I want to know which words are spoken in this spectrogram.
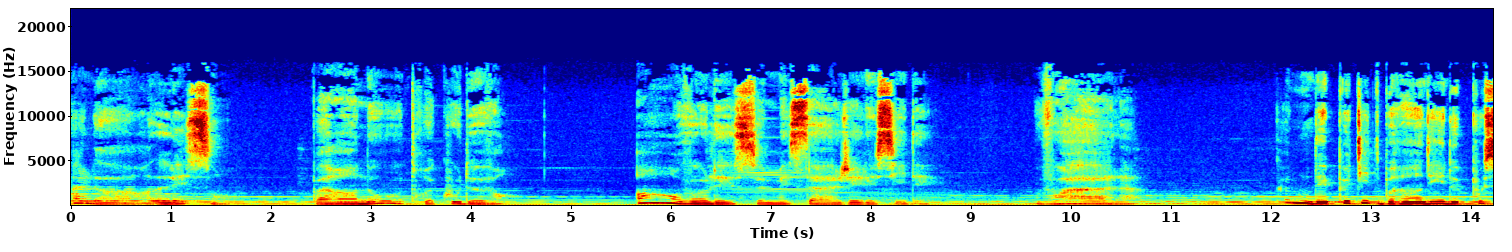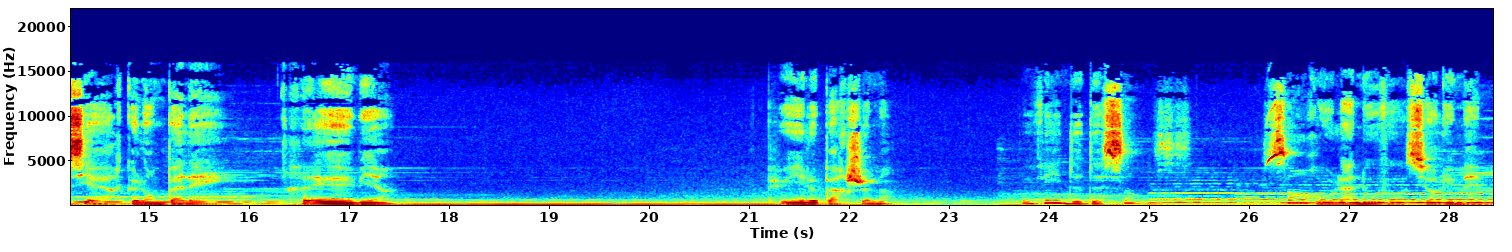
Alors laissons par un autre coup de vent envoler ce message élucidé. Voilà, des petites brindilles de poussière que l'on balaye. Très bien. Puis le parchemin, vide de sens, s'enroule à nouveau sur lui-même,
